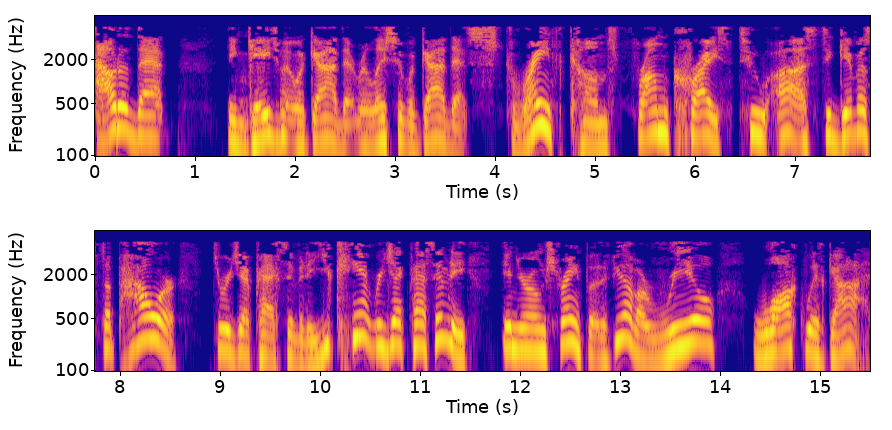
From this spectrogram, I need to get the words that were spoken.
out of that engagement with God, that relationship with God, that strength comes from Christ to us to give us the power to reject passivity. You can't reject passivity in your own strength, but if you have a real walk with God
